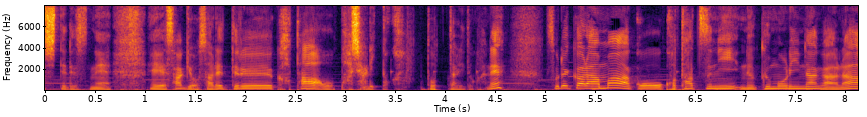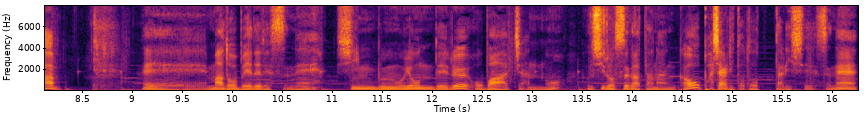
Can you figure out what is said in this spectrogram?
してですね、えー作業されてる方をパシャリとか撮ったりとかね。それからまあ、こう、こたつにぬくもりながら、えー、窓辺でですね、新聞を読んでるおばあちゃんの後ろ姿なんかをパシャリと撮ったりしてですね、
